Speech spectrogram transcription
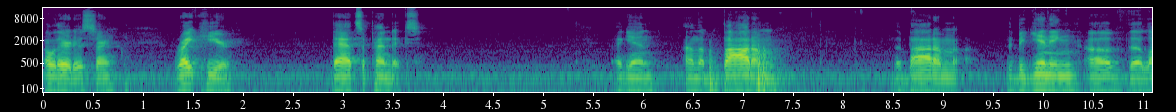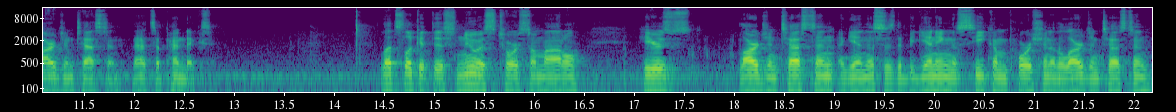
oh, there it is, sorry. Right here, that's appendix. Again, on the bottom, the bottom, the beginning of the large intestine, that's appendix. Let's look at this newest torso model. Here's large intestine. Again, this is the beginning, the cecum portion of the large intestine.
